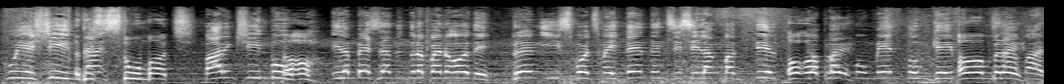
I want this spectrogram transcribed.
Kuya Shin, This is too much. paring Shinbu, Oo. ilang beses natin ito napanood eh. Bren Esports, may tendency silang mag-tilt Oo, kapag pre. momentum game Oh, ang pre. usapan.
